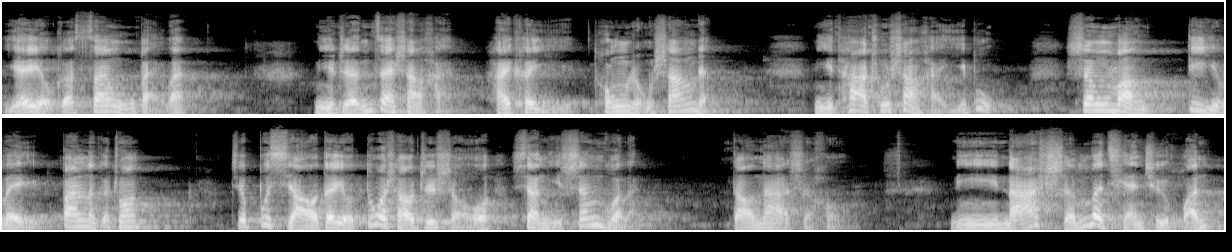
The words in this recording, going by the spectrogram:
也有个三五百万。你人在上海，还可以通融商量；你踏出上海一步，声望地位搬了个庄，就不晓得有多少只手向你伸过来。到那时候，你拿什么钱去还？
